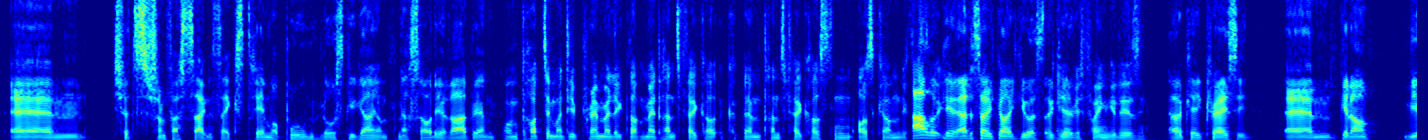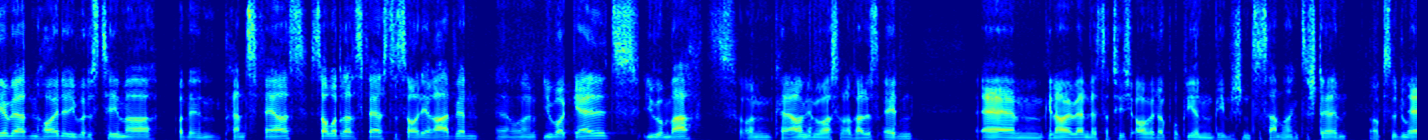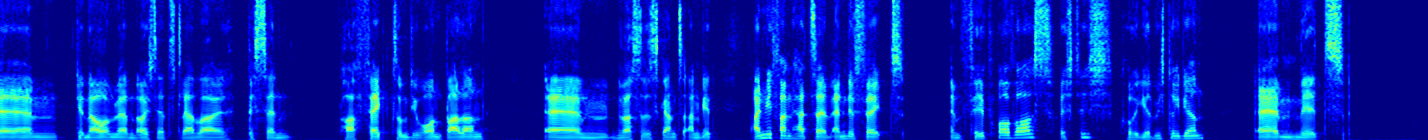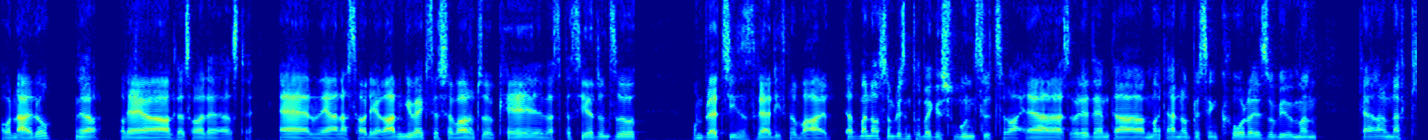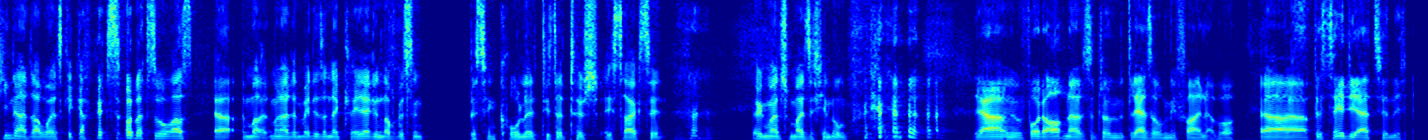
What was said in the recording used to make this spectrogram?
Ähm, ich würde schon fast sagen, es ist ein extremer Boom losgegangen nach Saudi-Arabien. Und trotzdem hat die Premier League noch mehr Transferko ähm, Transferkosten ausgaben. Ah, okay, ja, das habe ich gar nicht gewusst. Okay, habe ich vorhin gelesen. okay, crazy. Ähm, genau, wir werden heute über das Thema von den Transfers, Sommertransfers zu Saudi-Arabien, Ja, über Geld, über Macht und keine Ahnung, über was wir noch alles reden. Ähm, genau, wir werden das natürlich auch wieder probieren, einen biblischen Zusammenhang zu stellen. absolut. Ähm, genau, und werden euch jetzt gleich mal ein bisschen perfekt um die Ohren ballern, ähm, was das Ganze angeht. Angefangen hat es ja im Endeffekt im Februar war es, richtig? Korrigiert mich da gern. Ähm, mit Ronaldo, ja, der das war der erste. ähm, ja, nach Saudi-Arabien gewechselt ist. Da war so, okay, was passiert und so. Und plötzlich ist es relativ normal. Da hat man auch so ein bisschen drüber geschmunzelt. So, ja, was würde denn da, macht er noch ein bisschen Kohle, so wie wenn man, keine Ahnung, nach China damals gegangen ist oder sowas. Ja, Dann macht man halt am Ende seiner Karriere noch ein bisschen, bisschen Kohle, dieser Tisch, ich sag's dir. Irgendwann schmeiß ich ihn um. ja vor der Aufnahme sind schon mit Gläser umgefallen, aber Ja, das seht ihr jetzt hier nicht.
